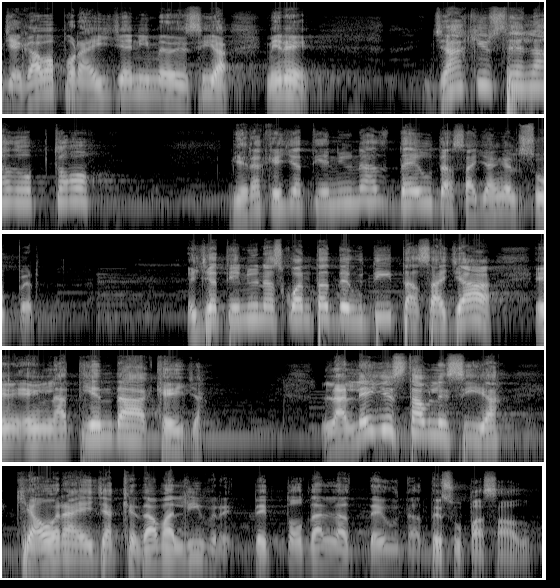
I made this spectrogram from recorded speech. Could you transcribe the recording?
llegaba por ahí Jenny y me decía, mire, ya que usted la adoptó, viera que ella tiene unas deudas allá en el súper. Ella tiene unas cuantas deuditas allá en, en la tienda aquella. La ley establecía que ahora ella quedaba libre de todas las deudas de su pasado.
